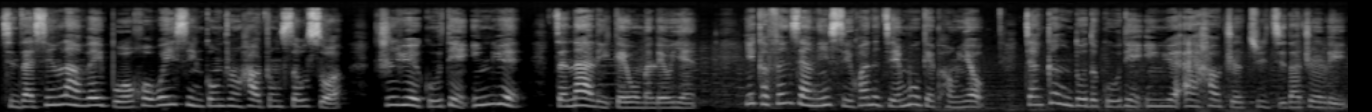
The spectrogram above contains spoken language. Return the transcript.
请在新浪微博或微信公众号中搜索“知乐古典音乐”，在那里给我们留言。也可分享您喜欢的节目给朋友，将更多的古典音乐爱好者聚集到这里。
